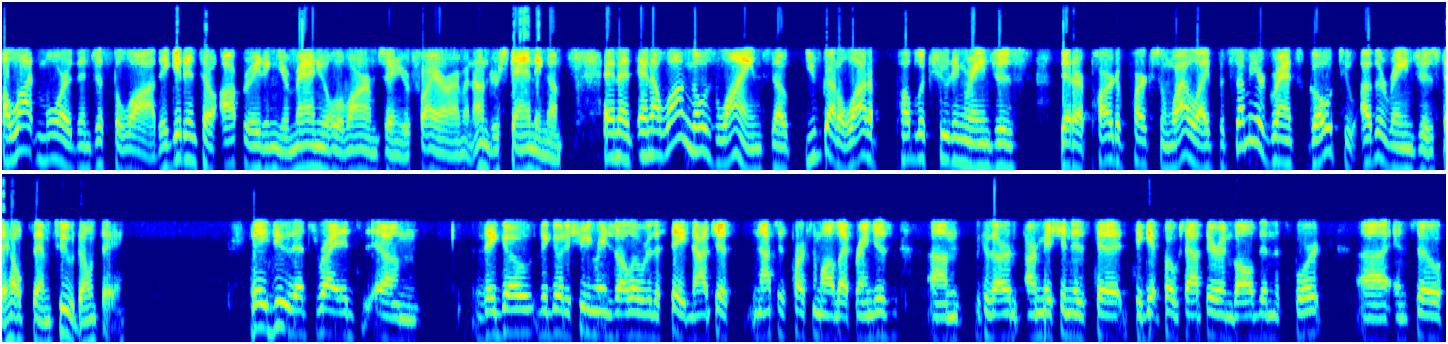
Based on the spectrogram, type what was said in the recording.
a lot more than just the law. They get into operating your manual of arms and your firearm and understanding them. And and along those lines, uh, you've got a lot of public shooting ranges that are part of Parks and Wildlife, but some of your grants go to other ranges to help them too, don't they? They do. That's right. It's, um, they go they go to shooting ranges all over the state, not just not just Parks and Wildlife ranges, um, because our our mission is to to get folks out there involved in the sport. Uh, and so,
